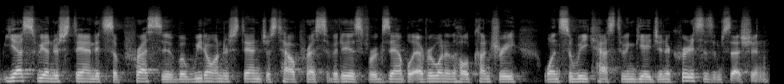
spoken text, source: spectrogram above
yes, we understand it's oppressive, but we don't understand just how oppressive it is. For example, everyone in the whole country once a week has to engage in a criticism session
